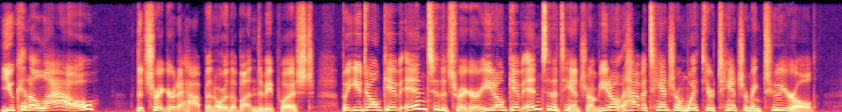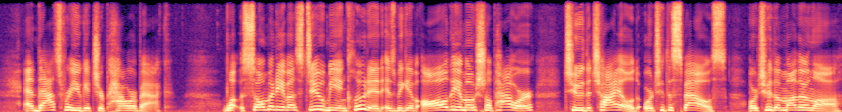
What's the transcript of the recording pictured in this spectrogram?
you can allow the trigger to happen or the button to be pushed, but you don't give in to the trigger. You don't give in to the tantrum. You don't have a tantrum with your tantruming two year old. And that's where you get your power back. What so many of us do, me included, is we give all the emotional power to the child or to the spouse or to the mother in law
